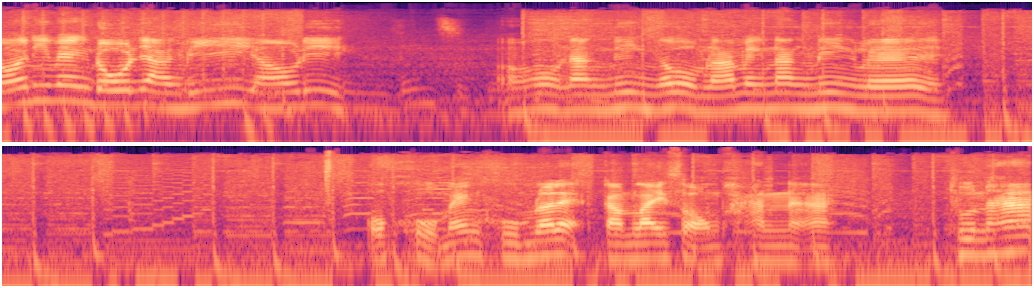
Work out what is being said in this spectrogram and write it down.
น้อยนี่แม่งโดนอย่างดีเอาดิอ๋อนั่งนิ่งครับผมนะแม่งนั่งนิ่งเลย โอ้โห แม่งคุ้มแล้วแหละกำไรสองพันนะอะทุนห้า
